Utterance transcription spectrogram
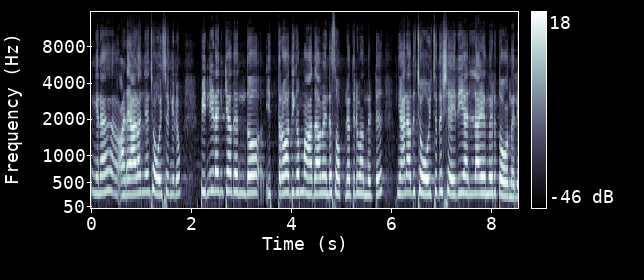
ഇങ്ങനെ അടയാളം ഞാൻ ചോദിച്ചെങ്കിലും പിന്നീട് എനിക്കതെന്തോ ഇത്ര അധികം മാതാവ് എന്റെ സ്വപ്നത്തിൽ വന്നിട്ട് ഞാൻ അത് ചോദിച്ചത് ശരിയല്ല എന്നൊരു തോന്നൽ.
